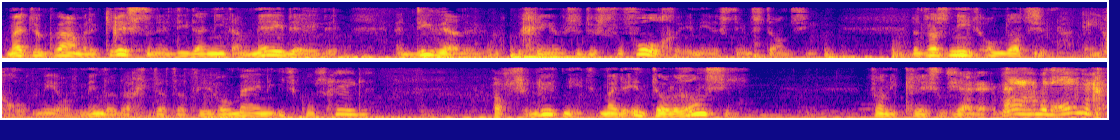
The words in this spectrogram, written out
Maar toen kwamen de christenen die daar niet aan meededen en die werden, gingen ze dus vervolgen in eerste instantie. Dat was niet omdat ze, nou één God meer of minder, dacht je dat dat die Romeinen iets kon schelen? Absoluut niet. Maar de intolerantie van die christenen. Die zeiden, wij hebben de enige.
